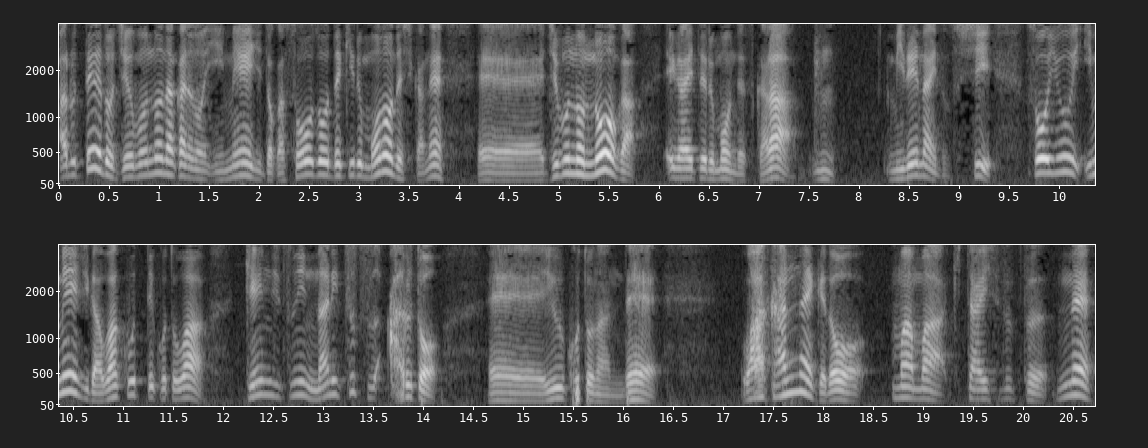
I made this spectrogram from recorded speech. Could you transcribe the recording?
ある程度自分の中でのイメージとか想像できるものでしかね、えー、自分の脳が描いてるもんですから、うん、見れないですし、そういうイメージが湧くってことは、現実になりつつあると、えー、いうことなんで、わかんないけど、まあまあ、期待しつつ、ね、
